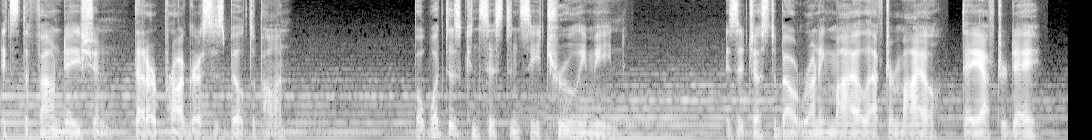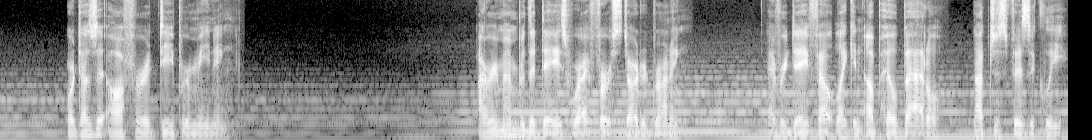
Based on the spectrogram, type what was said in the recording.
It's the foundation that our progress is built upon. But what does consistency truly mean? Is it just about running mile after mile, day after day? Or does it offer a deeper meaning? I remember the days where I first started running. Every day felt like an uphill battle, not just physically,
